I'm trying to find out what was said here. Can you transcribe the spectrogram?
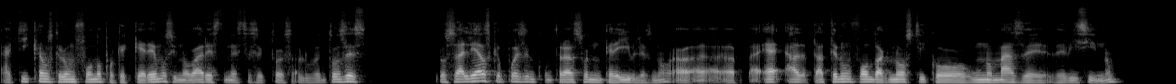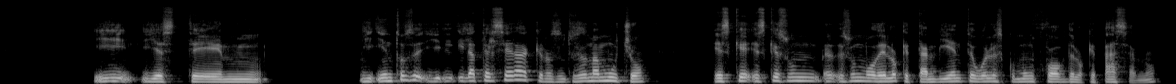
aquí queremos crear un fondo porque queremos innovar en este sector de salud. Entonces, los aliados que puedes encontrar son increíbles, ¿no? A, tener un fondo agnóstico, uno más de, de ¿no? Y, y este, mm, y, entonces, y, la tercera que nos entusiasma mucho es que es, que es, un, es un modelo que también te vuelves como un hub de lo que pasa, ¿no?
